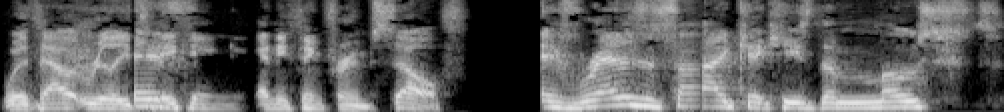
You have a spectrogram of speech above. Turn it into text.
without really If- taking anything for himself. If Red is a sidekick, he's the most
